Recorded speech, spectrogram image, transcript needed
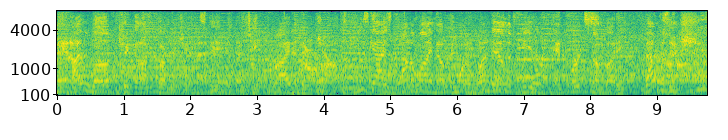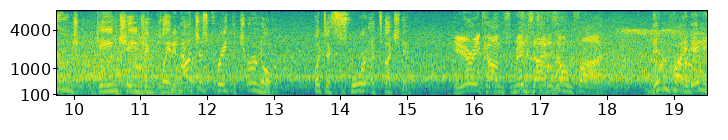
Man, I love kickoff coverage units, David, that take pride in their jobs. These guys want to line up. They want to run down the field and hurt somebody. That was a huge game-changing play to not just create the turnover, but to score a touchdown. Here he comes from inside his own five. Didn't find any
